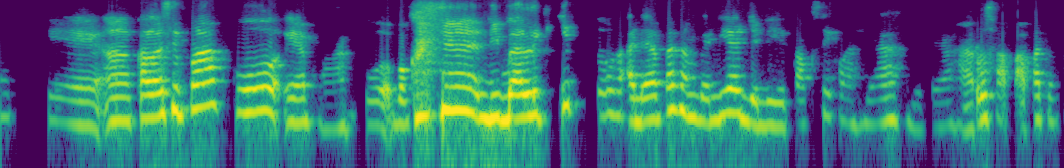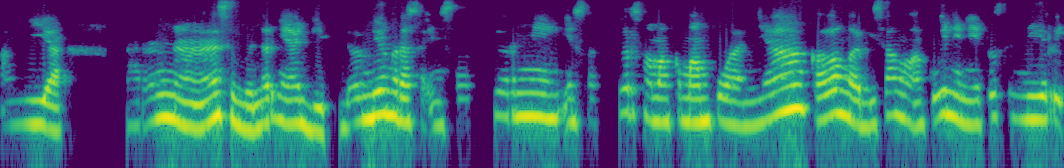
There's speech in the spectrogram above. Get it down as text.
Oke, uh, kalau si pelaku ya pelaku, pokoknya di balik itu ada apa sampai dia jadi toksik lah ya, gitu ya. Harus apa-apa tentang dia. Karena sebenarnya deep down dia ngerasa insecure nih, insecure sama kemampuannya kalau nggak bisa ngelakuin ini itu sendiri.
